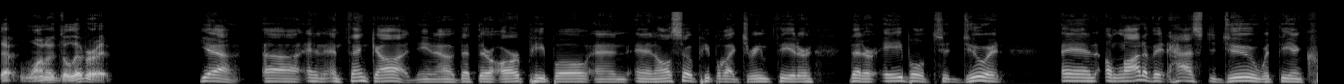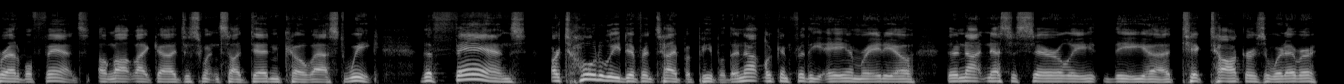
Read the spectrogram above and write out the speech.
that want to deliver it. Yeah, uh, and and thank God, you know, that there are people and and also people like Dream Theater that are able to do it. And a lot of it has to do with the incredible fans. A lot like I just went and saw Dead and Co last week. The fans are totally different type of people. They're not looking for the AM radio. They're not necessarily the uh, TikTokers or whatever.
